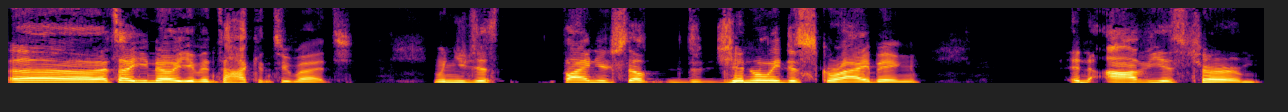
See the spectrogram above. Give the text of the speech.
oh, that's how you know you've been talking too much. When you just find yourself generally describing an obvious term.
